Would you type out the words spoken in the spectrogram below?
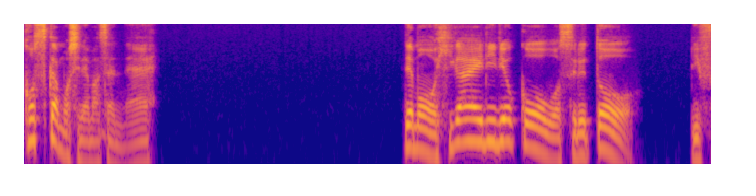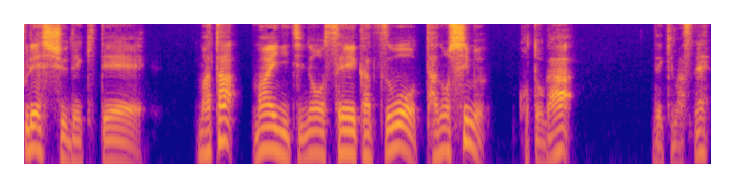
越すかもしれませんね。でも、日帰り旅行をすると、リフレッシュできて、また毎日の生活を楽しむことができますね。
